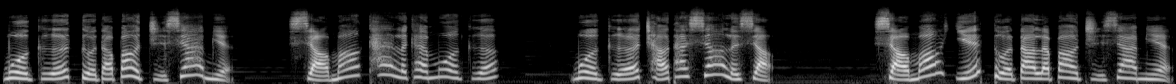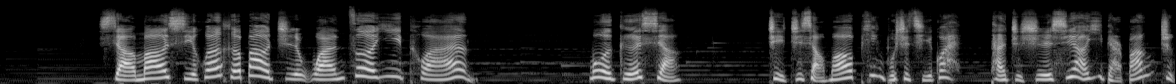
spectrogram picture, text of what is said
莫格躲到报纸下面，小猫看了看莫格，莫格朝他笑了笑。小猫也躲到了报纸下面，小猫喜欢和报纸玩作一团。莫格想。这只小猫并不是奇怪，它只是需要一点帮助。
